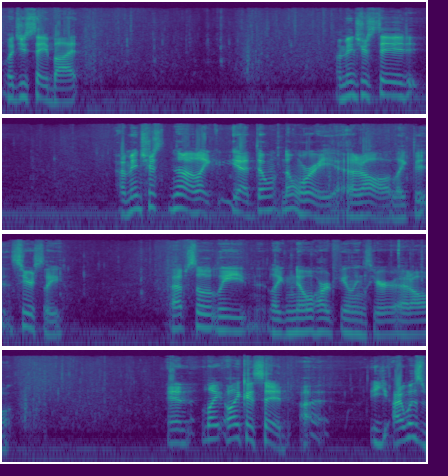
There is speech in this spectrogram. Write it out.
What'd you say, bot? I'm interested. I'm interested. No, like, yeah, don't don't worry at all. Like, seriously, absolutely, like, no hard feelings here at all. And like like I said, I, I was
